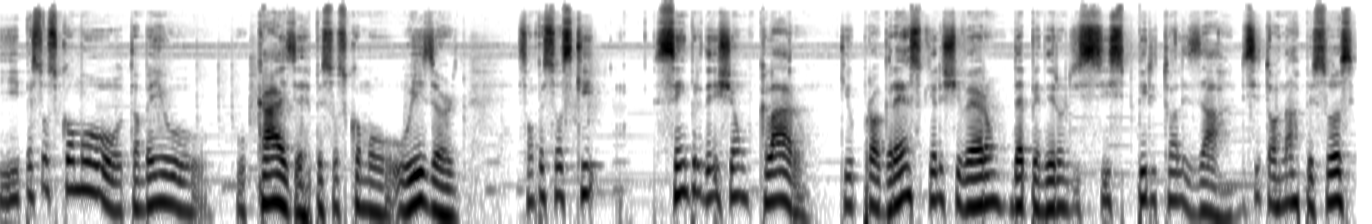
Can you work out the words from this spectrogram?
E pessoas como também o, o Kaiser, pessoas como o Wizard, são pessoas que sempre deixam claro que o progresso que eles tiveram dependeram de se espiritualizar, de se tornar pessoas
